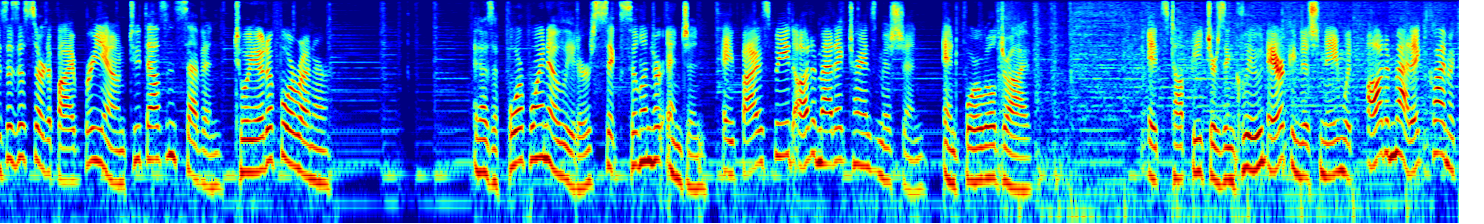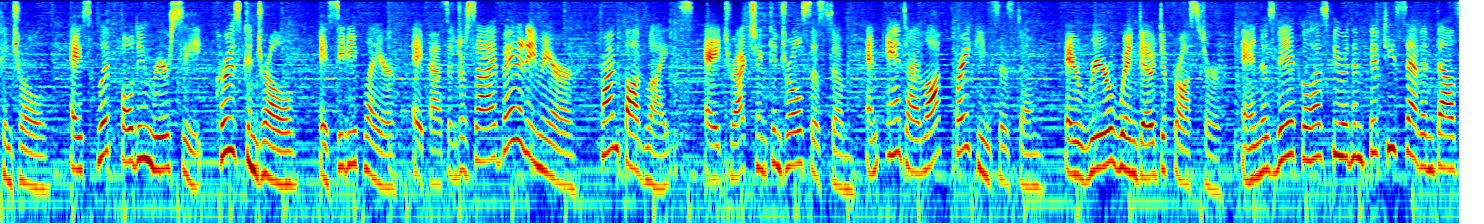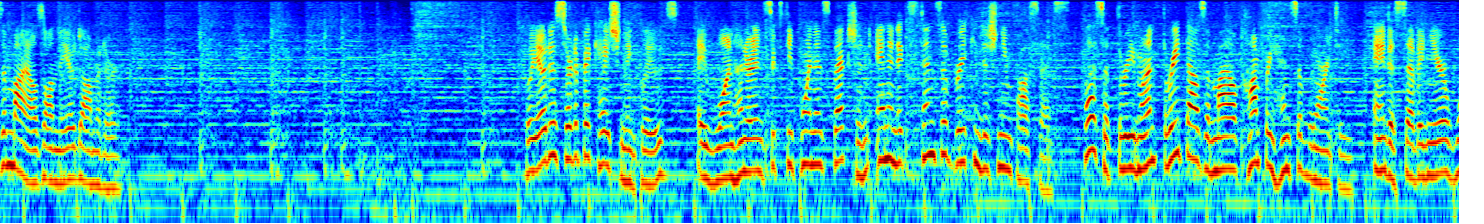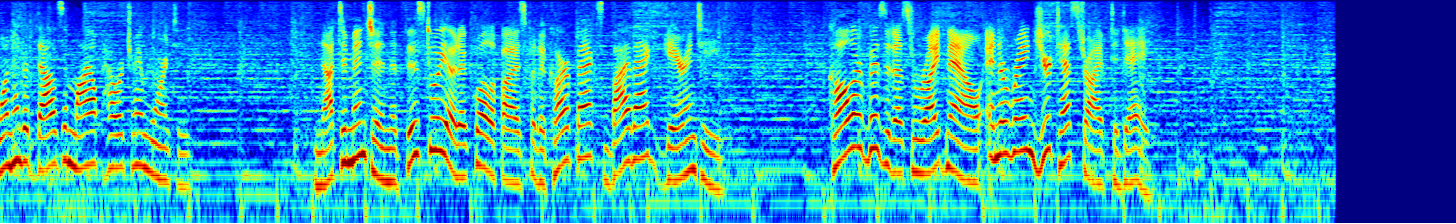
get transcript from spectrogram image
This is a certified pre-owned 2007 Toyota 4Runner. It has a 4.0-liter six-cylinder engine, a five-speed automatic transmission, and four-wheel drive. Its top features include air conditioning with automatic climate control, a split folding rear seat, cruise control, a CD player, a passenger side vanity mirror, front fog lights, a traction control system, an anti-lock braking system, a rear window defroster, and this vehicle has fewer than 57,000 miles on the odometer. Toyota's certification includes a 160-point inspection and an extensive reconditioning process, plus a 3-month, 3,000-mile comprehensive warranty and a 7-year, 100,000-mile powertrain warranty. Not to mention that this Toyota qualifies for the Carfax buyback guarantee. Call or visit us right now and arrange your test drive today.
